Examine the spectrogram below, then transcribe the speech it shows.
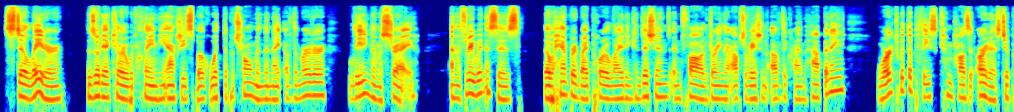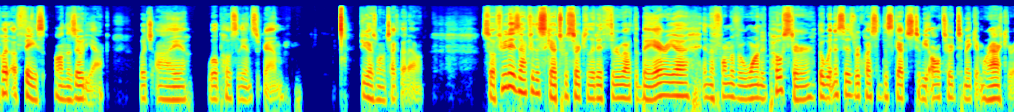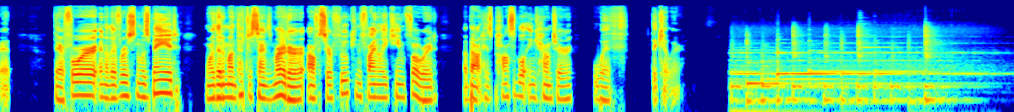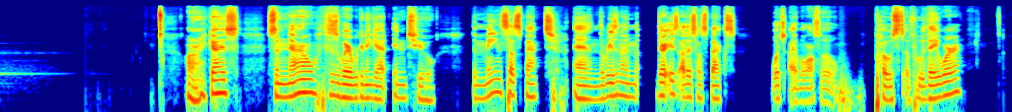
Still later, the Zodiac Killer would claim he actually spoke with the patrolman the night of the murder, leading them astray. And the three witnesses, though hampered by poor lighting conditions and fog during their observation of the crime happening, worked with the police composite artist to put a face on the Zodiac, which I will post to the Instagram if you guys want to check that out. So, a few days after the sketch was circulated throughout the Bay Area in the form of a wanted poster, the witnesses requested the sketch to be altered to make it more accurate. Therefore, another version was made. More than a month after Stine's murder, Officer Fouke finally came forward about his possible encounter with the killer. All right, guys. So now this is where we're going to get into the main suspect and the reason I'm there is other suspects which I will also post of who they were.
